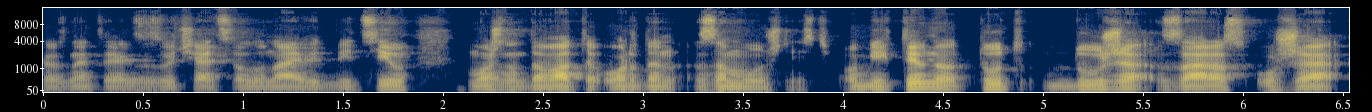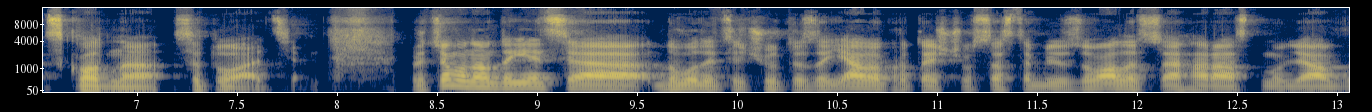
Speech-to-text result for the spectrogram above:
знаєте, як зазвичай це лунає від бійців, можна давати орден за мужність. Об'єктивно, тут дуже зараз уже складна ситуація. При цьому нам вдається доводиться чути заяви про те, що все стабілізували, все гаразд, мовляв,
